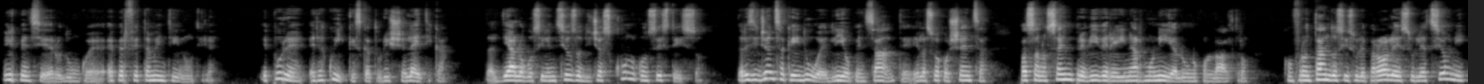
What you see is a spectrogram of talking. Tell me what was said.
Il pensiero, dunque, è perfettamente inutile. Eppure è da qui che scaturisce l'etica, dal dialogo silenzioso di ciascuno con se stesso, dall'esigenza che i due, l'io pensante e la sua coscienza, possano sempre vivere in armonia l'uno con l'altro, confrontandosi sulle parole e sulle azioni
